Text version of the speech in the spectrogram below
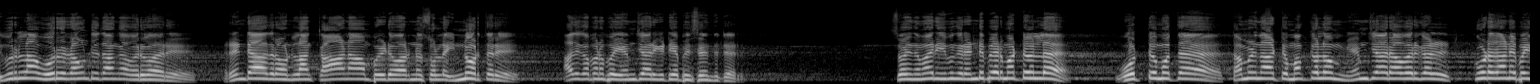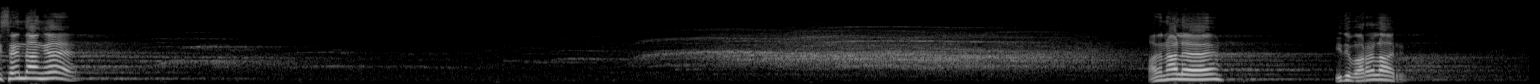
இவரெல்லாம் ஒரு ரவுண்டு தாங்க வருவார். ரெண்டாவது ரவுண்ட்லாம் காணாமல் போயிடுவார்னு சொல்ல இன்னொருத்தர். அதுக்கப்புறம் போய் எம்ஜிஆர் கிட்டே போய் சேர்ந்துட்டார். ஸோ இந்த மாதிரி இவங்க ரெண்டு பேர் மட்டும் இல்லை ஒட்டுமொத்த தமிழ்நாட்டு மக்களும் எம்ஜிஆர் அவர்கள் கூட தானே போய் சேர்ந்தாங்க. அதனால் இது வரலாறு.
